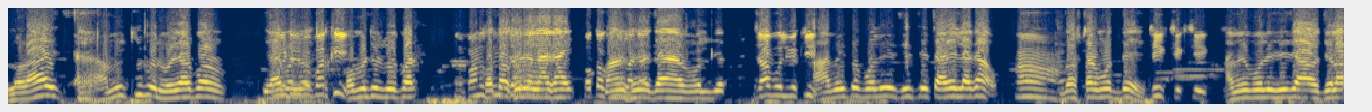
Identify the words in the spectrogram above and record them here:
লড়াই আমি কি বলব এরপর কমিটির ব্যাপার যা- লাগাই কত যা বলছে যা বলবে কি? আমি তো বলি যে চারি লাগাও হ্যাঁ। দশটার মধ্যে। ঠিক ঠিক ঠিক। আমি বলেছি যে জেলা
